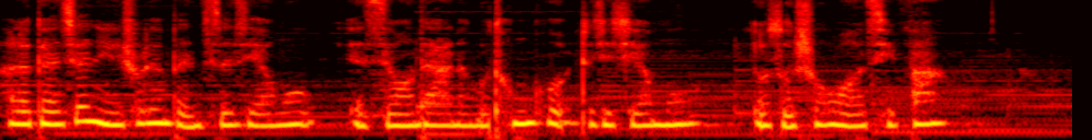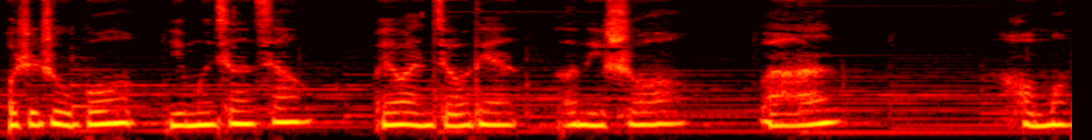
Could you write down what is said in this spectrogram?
好了，感谢您收听本期的节目，也希望大家能够通过这期节目有所收获和启发。我是主播柠檬香香，每晚九点和你说晚安，好梦。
